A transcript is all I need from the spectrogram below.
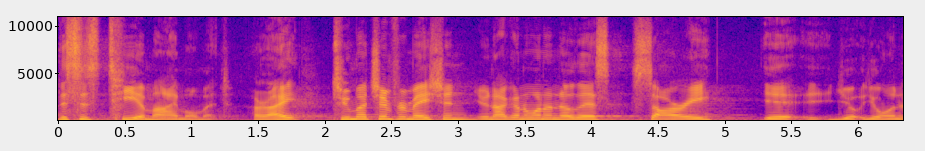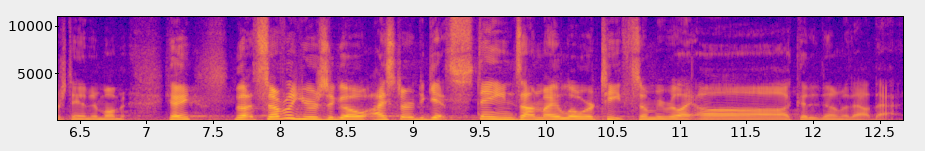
this is TMI moment, all right? Too much information. You're not going to want to know this. Sorry it, you'll, you'll, understand in a moment. Okay? But several years ago, I started to get stains on my lower teeth. Some of you were like, oh, I could have done without that.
